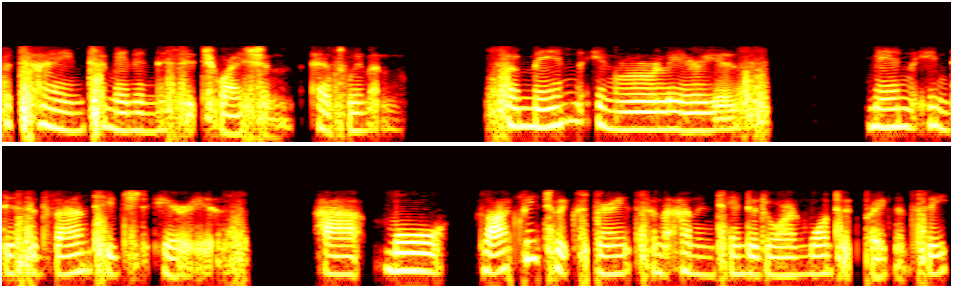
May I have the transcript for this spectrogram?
pertain to men in this situation as women. So, men in rural areas, men in disadvantaged areas are more likely to experience an unintended or unwanted pregnancy.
